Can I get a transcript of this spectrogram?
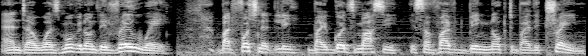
and uh, was moving on the railway. But fortunately, by God's mercy, he survived being knocked by the train.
